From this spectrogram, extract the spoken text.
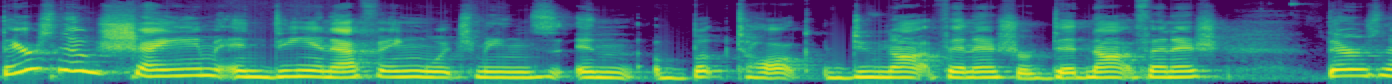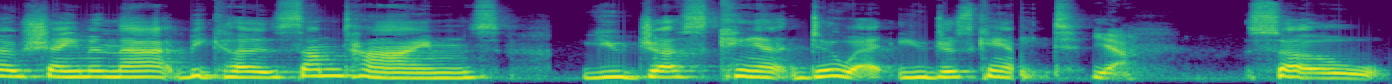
there's no shame in DNFing, which means in book talk, do not finish or did not finish. There's no shame in that because sometimes you just can't do it. You just can't. yeah. So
